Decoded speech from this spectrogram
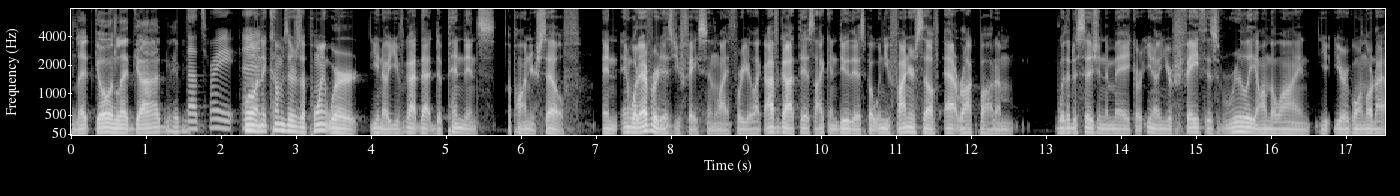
Let go and let God, maybe. That's right. Well, and it comes there's a point where you know you've got that dependence upon yourself, and and whatever it is you face in life, where you're like, I've got this, I can do this. But when you find yourself at rock bottom with a decision to make, or you know, your faith is really on the line, you, you're going, Lord, I,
